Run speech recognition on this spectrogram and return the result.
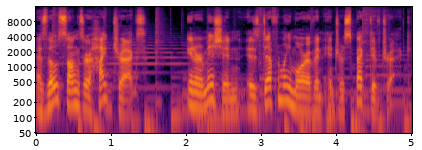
As those songs are hype tracks, Intermission is definitely more of an introspective track.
